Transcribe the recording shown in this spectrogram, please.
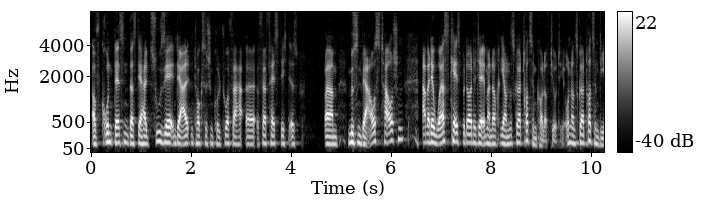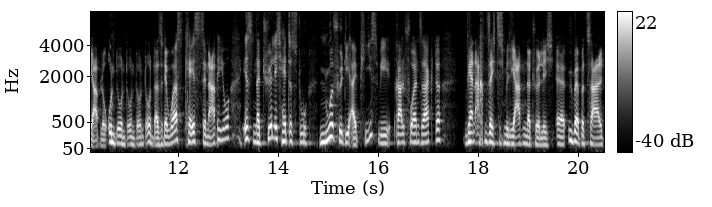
aufgrund dessen, dass der halt zu sehr in der alten toxischen Kultur ver, äh, verfestigt ist, ähm, müssen wir austauschen. Aber der Worst Case bedeutet ja immer noch, ja, und uns gehört trotzdem Call of Duty und uns gehört trotzdem Diablo und, und, und, und, und. Also der Worst Case Szenario ist, natürlich hättest du nur für die IPs, wie Ralf vorhin sagte, wären 68 Milliarden natürlich äh, überbezahlt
